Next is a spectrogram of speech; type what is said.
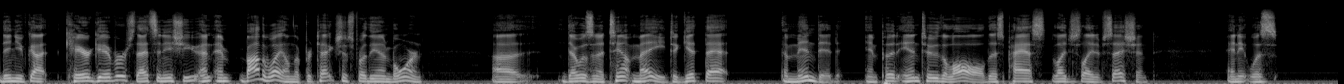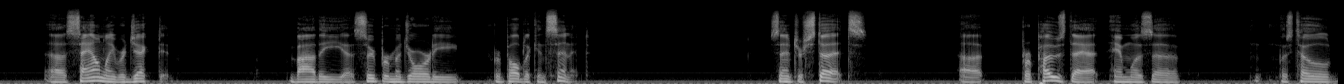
Then you've got caregivers. That's an issue. And, and by the way, on the protections for the unborn, uh, there was an attempt made to get that amended and put into the law this past legislative session, and it was uh, soundly rejected by the uh, supermajority Republican Senate. Senator Stutts uh, proposed that and was uh, was told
